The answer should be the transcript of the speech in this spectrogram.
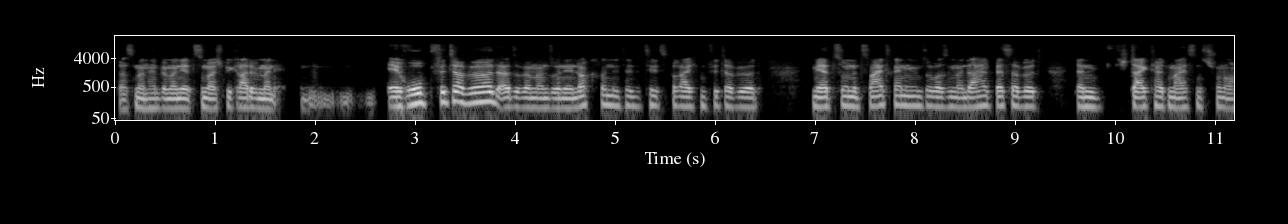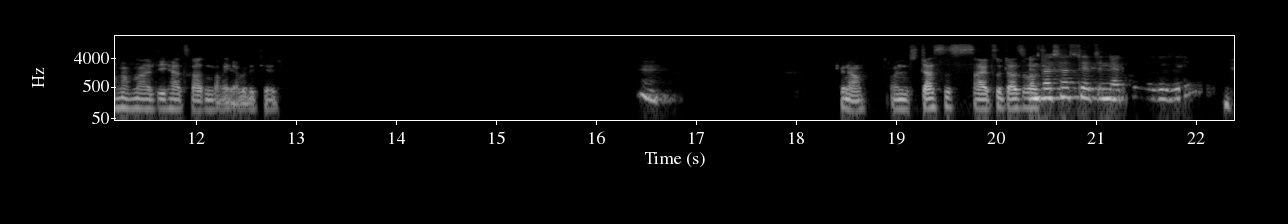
Dass man halt, wenn man jetzt zum Beispiel gerade, wenn man aerob fitter wird, also wenn man so in den lockeren Intensitätsbereichen fitter wird, mehr Zone 2 Training und sowas, wenn man da halt besser wird, dann steigt halt meistens schon auch nochmal die Herzratenvariabilität. Hm. Genau. Und das ist halt so das, was. Und was hast du jetzt in der Kurve gesehen?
